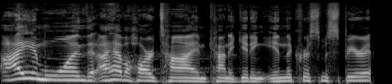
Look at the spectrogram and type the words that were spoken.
I am one that I have a hard time kind of getting in the Christmas spirit.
